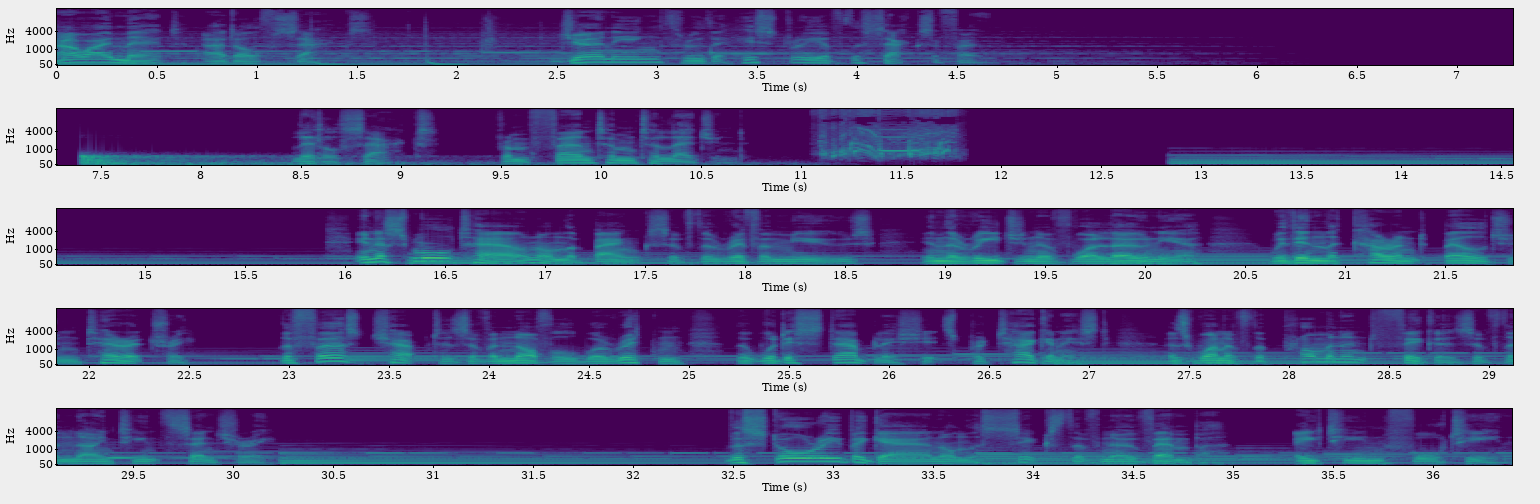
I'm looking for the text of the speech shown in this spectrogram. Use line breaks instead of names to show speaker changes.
How I Met Adolphe Sax. Journeying through the history of the saxophone. Little Sax, from phantom to legend. In a small town on the banks of the River Meuse, in the region of Wallonia, within the current Belgian territory, the first chapters of a novel were written that would establish its protagonist as one of the prominent figures of the 19th century. The story began on the 6th of November, 1814.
